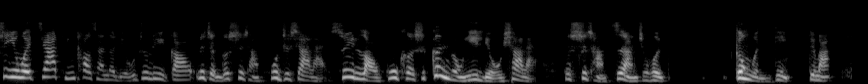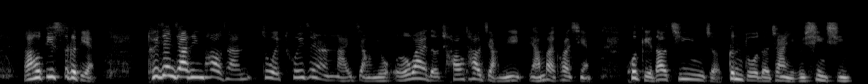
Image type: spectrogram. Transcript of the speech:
是因为家庭套餐的留置率高，那整个市场复制下来，所以老顾客是更容易留下来，那市场自然就会更稳定，对吗？然后第四个点。推荐家庭套餐，作为推荐人来讲，有额外的超套奖励两百块钱，会给到经营者更多的这样一个信心。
